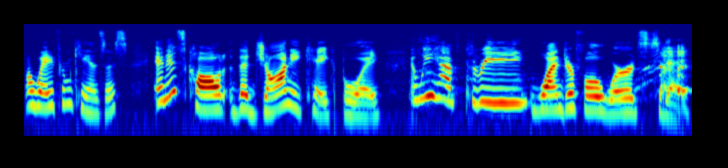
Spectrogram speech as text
away from Kansas, and it's called The Johnny Cake Boy. And we have three wonderful words today.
